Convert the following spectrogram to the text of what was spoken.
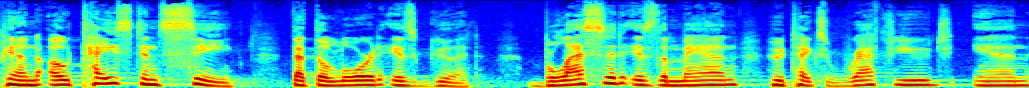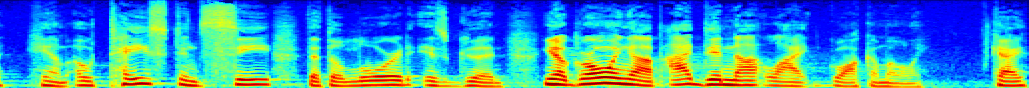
penned, Oh, taste and see that the Lord is good. Blessed is the man who takes refuge in him. Oh, taste and see that the Lord is good. You know, growing up, I did not like guacamole. Okay?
